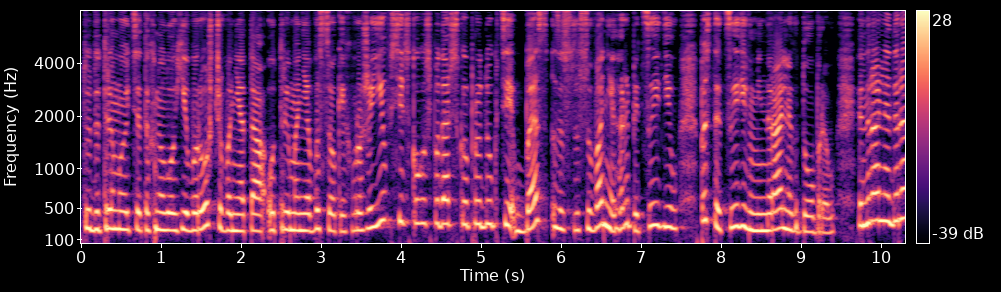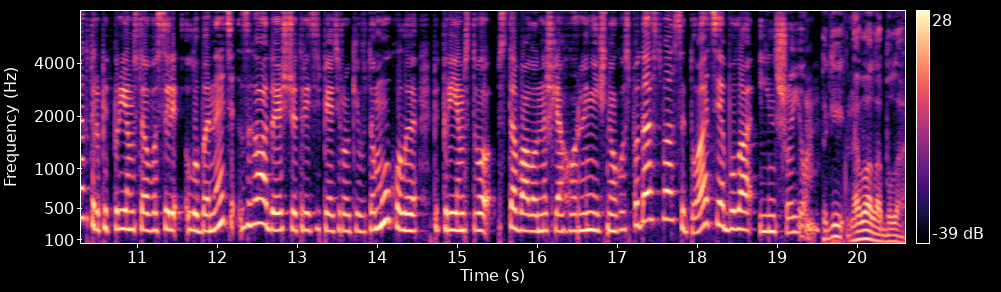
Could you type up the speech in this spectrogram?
Тут дотримуються технології вирощування та отримання високих врожаїв сільськогосподарської продукції без застосування гербіцидів, пестицидів, мінеральних добрив. Генеральний директор підприємства Василь Лубенець згадує, що 35 років тому, коли підприємство ставало на шлях органічного господарства, ситуація була іншою. Тоді навала була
